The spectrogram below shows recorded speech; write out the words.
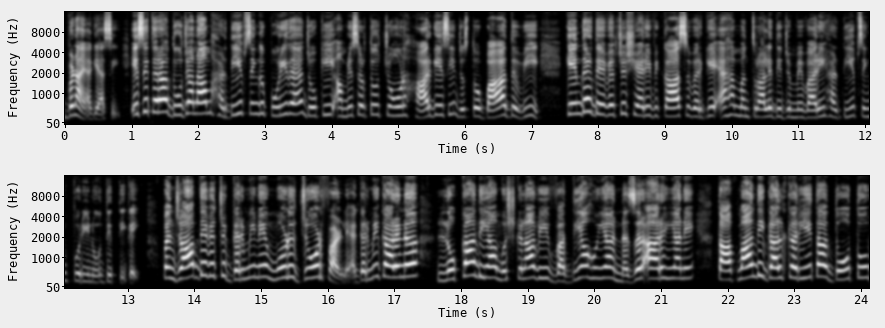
ਬਣਾਇਆ ਗਿਆ ਸੀ। ਇਸੇ ਤਰ੍ਹਾਂ ਦੂਜਾ ਨਾਮ ਹਰਦੀਪ ਸਿੰਘ ਪੁਰੀ ਦਾ ਹੈ, ਜੋ ਕਿ ਅੰਮ੍ਰਿਤਸਰ ਤੋਂ ਚੋਣ ਹਾਰ ਗਏ ਸੀ, ਜਿਸ ਤੋਂ ਬਾਅਦ ਵੀ ਕੇਂਦਰ ਦੇ ਵਿੱਚ ਸ਼ਹਿਰੀ ਵਿਕਾਸ ਵਰਗੇ ਅਹਿਮ ਮੰਤਰਾਲੇ ਦੀ ਜ਼ਿੰਮੇਵਾਰੀ ਹਰਦੀਪ ਸਿੰਘ ਪੁਰੀ ਨੂੰ ਦਿੱਤੀ ਗਈ। ਪੰਜਾਬ ਦੇ ਵਿੱਚ ਗਰਮੀ ਨੇ ਮੁੜ ਜੋੜ ਫੜ ਲਿਆ। ਗਰਮੀ ਕਾਰਨ ਲੋਕਾਂ ਦੀਆਂ ਮੁਸ਼ਕਲਾਂ ਵੀ ਵਧਦੀਆਂ ਹੋਈਆਂ ਨਜ਼ਰ ਆ ਰਹੀਆਂ ਨੇ। ਤਾਪਮਾਨ ਦੀ ਗੱਲ ਕਰੀਏ ਤਾਂ 2 ਤੋਂ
